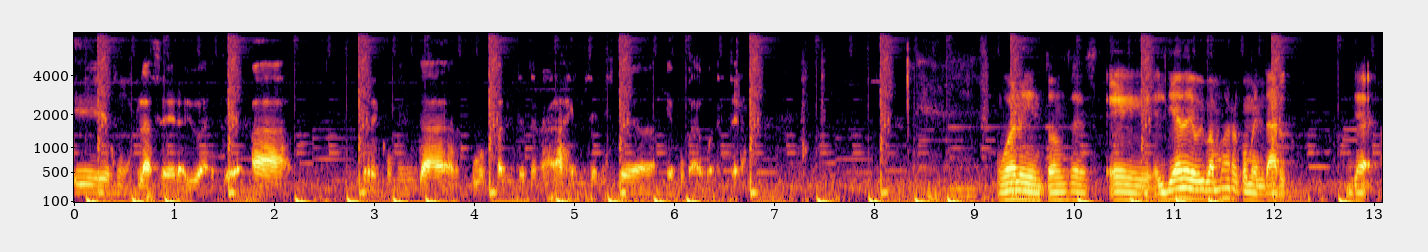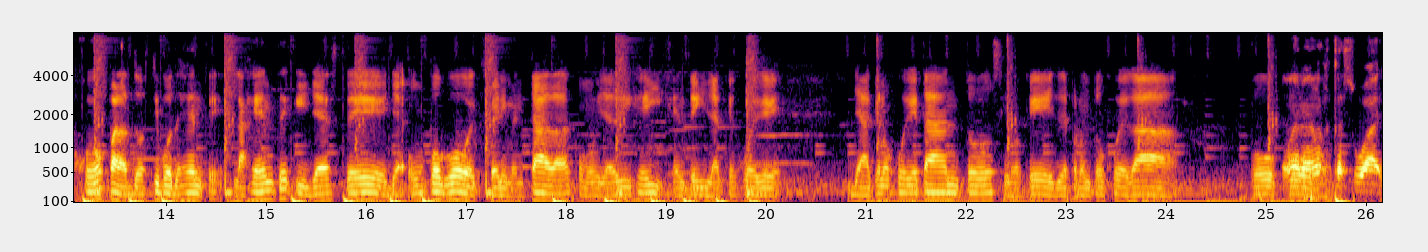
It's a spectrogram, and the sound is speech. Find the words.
es un placer ayudarte a recomendar juegos para entretener a la gente en esta época de cuarentena. Bueno, y entonces eh, el día de hoy vamos a recomendar juegos para dos tipos de gente. La gente que ya esté ya un poco experimentada, como ya dije, y gente que ya que juegue, ya que no juegue tanto, sino que de pronto juega poco. más casual,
